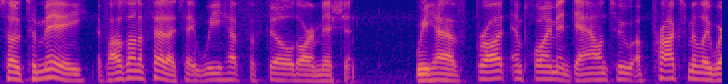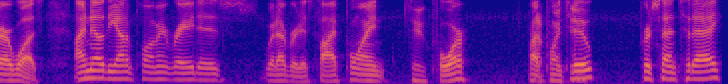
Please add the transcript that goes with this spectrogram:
So to me, if I was on a Fed, I'd say we have fulfilled our mission. We have brought employment down to approximately where it was. I know the unemployment rate is whatever it is, 5.4, 5.2 percent today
